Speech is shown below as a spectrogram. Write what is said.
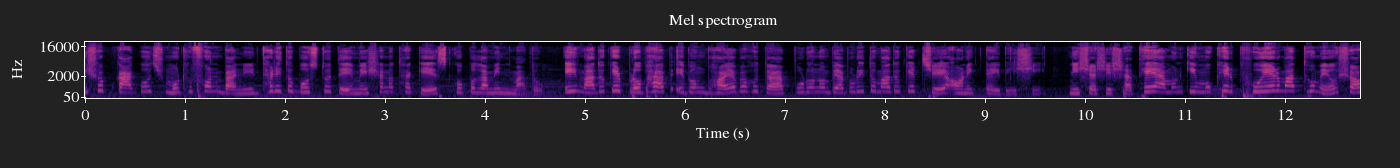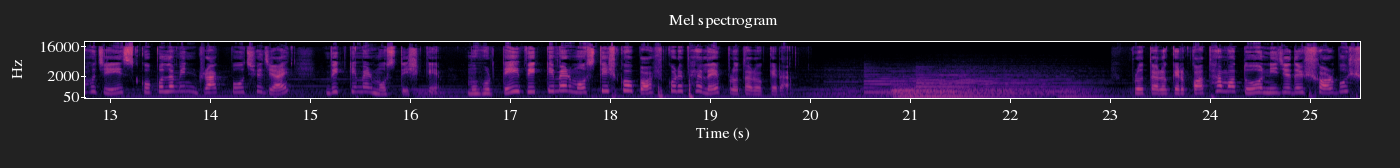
এসব কাগজ, মুঠোফোন বা নির্ধারিত বস্তুতে মেশানো থাকে স্কোপোলামিন মাদক। এই মাদকের প্রভাব এবং ভয়াবহতা পুরনো ব্যবহৃত মাদকের চেয়ে অনেকটাই বেশি। নিঃশ্বাসের সাথে এমনকি মুখের ফুয়ের মাধ্যমেও সহজেই স্কোপোলামিন ড্রাগ পৌঁছে যায় ভিকটিমের মস্তিষ্কে। মুহূর্তেই ভিকটিমের মস্তিষ্ক বশ করে ফেলে প্রতারকেরা। প্রতারকের কথা মতো নিজেদের সর্বস্ব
